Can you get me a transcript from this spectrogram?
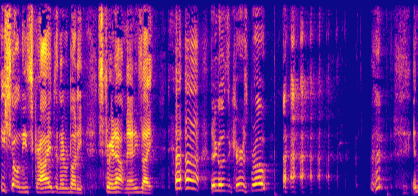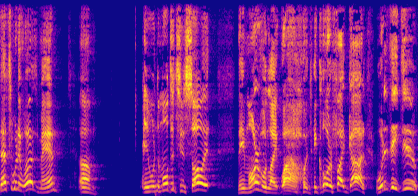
he's showing these scribes and everybody straight out, man. He's like, "There goes the curse, bro." and that's what it was, man. Um, and when the multitude saw it, they marveled, like, wow, and they glorified God. What did they do?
